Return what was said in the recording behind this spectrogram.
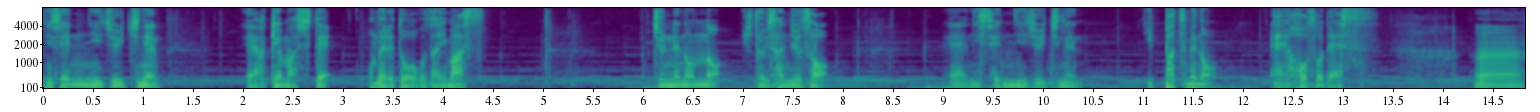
2021年、え明けましておめでとうございます。ジュンレノンの一人三重奏、えー2021年一発目の、えー放送です。うん、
